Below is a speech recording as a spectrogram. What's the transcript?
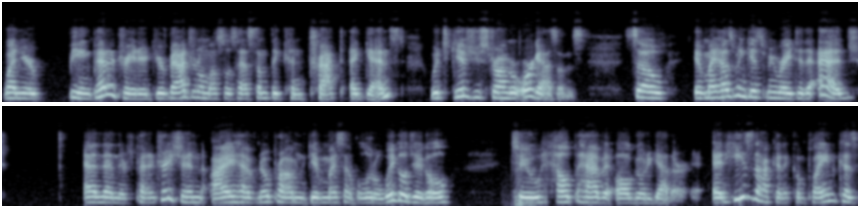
when you're being penetrated, your vaginal muscles has something contract against, which gives you stronger orgasms. So if my husband gets me right to the edge, and then there's penetration, I have no problem giving myself a little wiggle jiggle to mm-hmm. help have it all go together. And he's not going to complain because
